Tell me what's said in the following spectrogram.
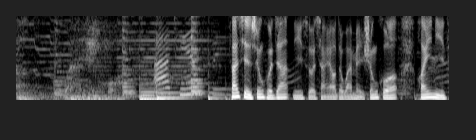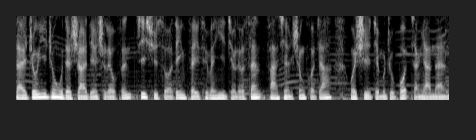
发现生活家，你所想要的完美生活。欢迎你在周一中午的十二点十六分继续锁定翡翠文艺九六三，发现生活家。我是节目主播蒋亚楠。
